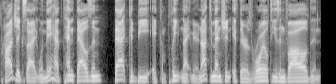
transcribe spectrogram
project side, when they have 10,000, that could be a complete nightmare. Not to mention if there's royalties involved and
